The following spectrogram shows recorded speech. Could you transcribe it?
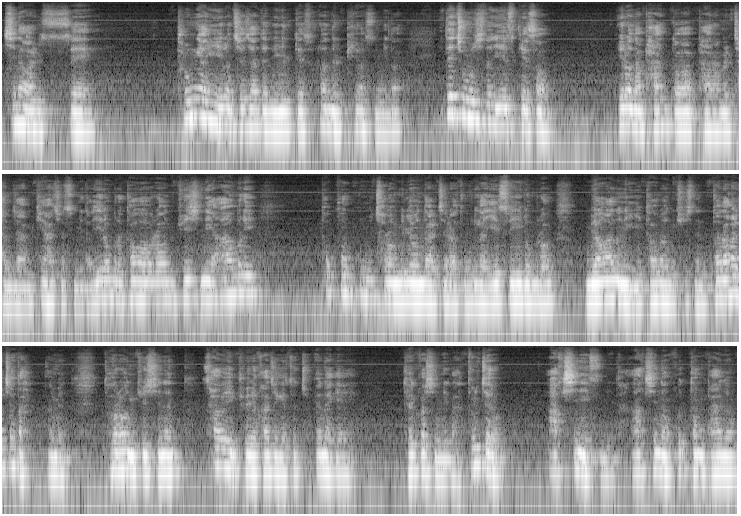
지나갈 때 풍량이 이런 제자들은 일대 소란을 피웠습니다. 이때 주무시던 예수께서 일어나 바다와 바람을 잠잠케 하셨습니다. 이러므로 더러운 귀신이 아무리 폭풍처럼 밀려온다 할지라도 우리가 예수 이름으로 명하노니 이 더러운 귀신은 떠나갈지어다 하면 더러운 귀신은 사회, 교회, 가정에서 쫓겨나게 될 것입니다. 둘째로 악신이 있습니다. 악신은 고통, 반역,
